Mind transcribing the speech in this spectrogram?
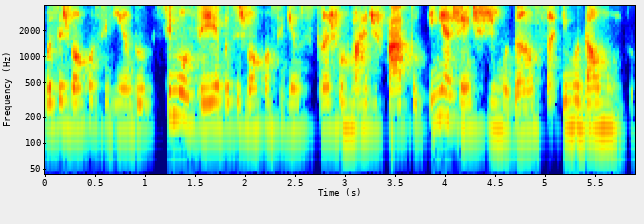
vocês vão conseguindo se mover vocês vão conseguindo se transformar de fato em agentes de mudança e mudar o mundo.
